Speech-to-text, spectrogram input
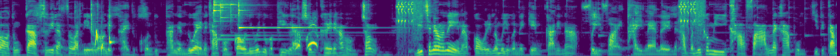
ก็ต้องกราบสวีดัสสวัสดีน้องๆเด็กไทยทุกคนทุกท่านกันด้วยนะครับผมก็วันนี้มาอยู่กับพี่แล้วเช่นเคยนะครับผมช่องบิชแนลนั่นเองนะครับก็วันนี้เรามาอยู่กันในเกมการีนาฟรีไฟไทยแลนด์เลยนะครับวันนี้ก็มีข่าวสารนะครับผมกิจกรรม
